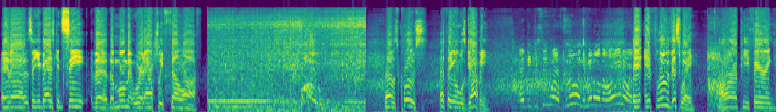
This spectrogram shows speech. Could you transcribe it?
and uh, so you guys can see the the moment where it actually fell off. Whoa! That was close. That thing almost got me. Hey, did you see where it flew in the middle of the lane, or? It, it flew this way. RIP fairing.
